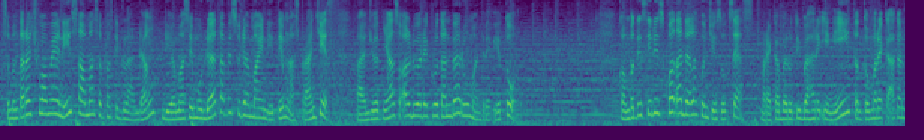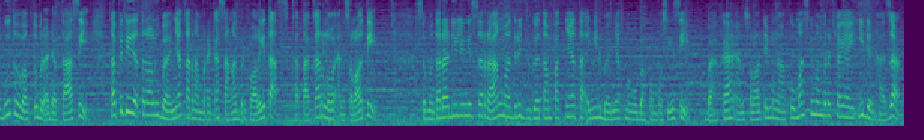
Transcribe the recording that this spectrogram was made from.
Sementara Chouameni sama seperti gelandang, dia masih muda tapi sudah main di timnas Prancis. Lanjutnya soal dua rekrutan baru Madrid itu. Kompetisi di squad adalah kunci sukses. Mereka baru tiba hari ini, tentu mereka akan butuh waktu beradaptasi, tapi tidak terlalu banyak karena mereka sangat berkualitas, kata Carlo Ancelotti. Sementara di lini serang, Madrid juga tampaknya tak ingin banyak mengubah komposisi. Bahkan Ancelotti mengaku masih mempercayai Eden Hazard.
